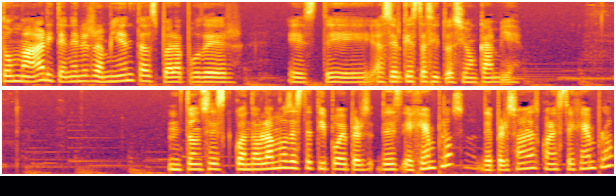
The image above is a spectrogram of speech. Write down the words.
tomar y tener herramientas para poder este, hacer que esta situación cambie. Entonces, cuando hablamos de este tipo de, de, ejemplos, de personas con este ejemplo,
